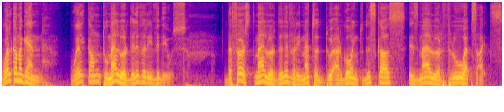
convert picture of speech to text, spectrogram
Welcome again. Welcome to malware delivery videos. The first malware delivery method we are going to discuss is malware through websites.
